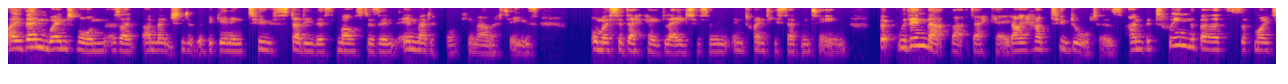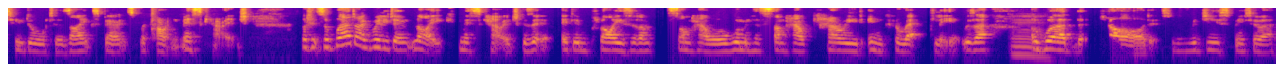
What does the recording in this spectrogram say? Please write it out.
I then went on, as I, I mentioned at the beginning, to study this master's in, in medical humanities almost a decade later, so in, in 2017. But within that, that decade, I had two daughters. And between the births of my two daughters, I experienced recurrent miscarriage. But it's a word I really don't like, miscarriage, because it, it implies that I'm somehow, or a woman has somehow carried incorrectly. It was a, mm. a word that jarred, it sort of reduced me to a,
